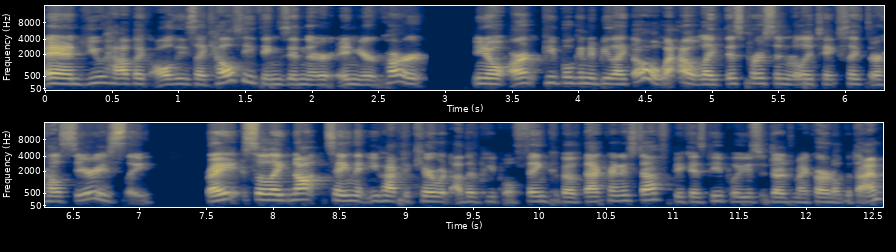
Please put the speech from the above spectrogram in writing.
and you have like all these like healthy things in their in your cart you know aren't people going to be like oh wow like this person really takes like their health seriously right so like not saying that you have to care what other people think about that kind of stuff because people used to judge my card all the time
